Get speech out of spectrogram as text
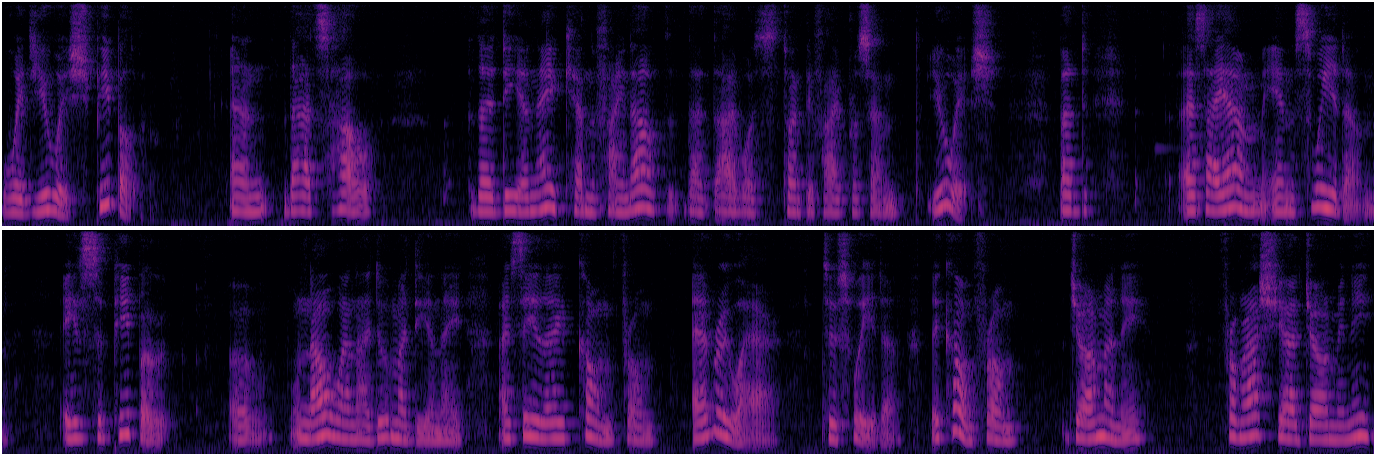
with Jewish people. And that's how the DNA can find out that I was 25% Jewish. But as I am in Sweden, is people uh, now when I do my DNA, I see they come from everywhere to Sweden. They come from Germany, from Russia, Germany,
